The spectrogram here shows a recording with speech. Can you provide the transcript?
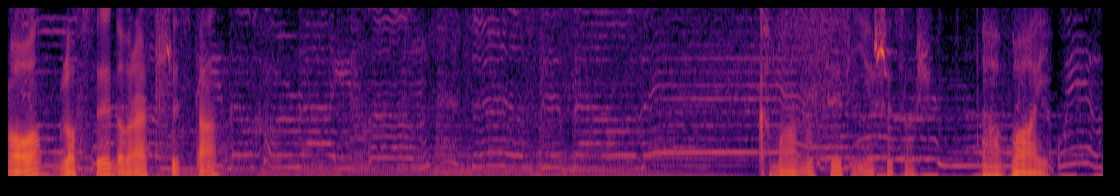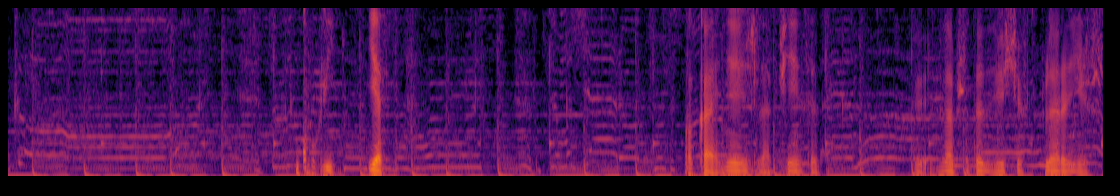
O, glowsy, dobra, 300. come on, no jeszcze coś. Dawaj. Kukli, jest. Okej, nieźle, 500. Wy- Lepsze te 200 w plery niż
